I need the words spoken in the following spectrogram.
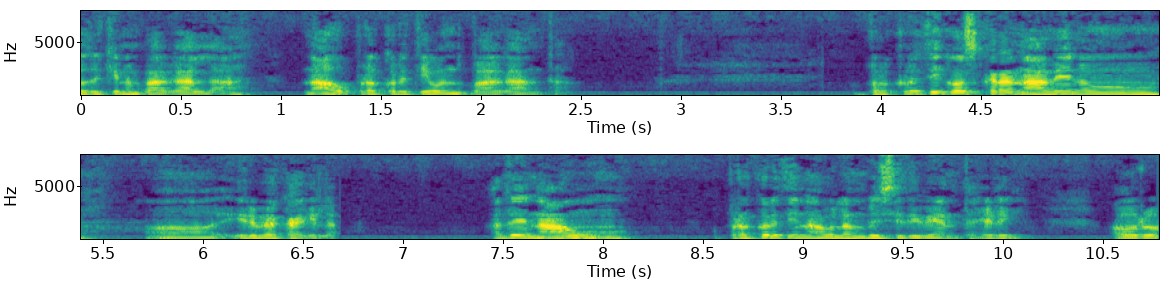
ಬದುಕಿನ ಭಾಗ ಅಲ್ಲ, ನಾವು ಪ್ರಕೃತಿಯ ಒಂದು ಭಾಗ ಅಂತ. ಪ್ರಕೃತಿಗೋಸ್ಕರ ನಾವೇನು ಇರಬೇಕಾಗಿಲ್ಲ. ಅದೇ ನಾವು ಪ್ರಕೃತಿನ ಅವಲಂಬಿಸಿದೀವಿ ಅಂತ ಹೇಳಿ ಅವರು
